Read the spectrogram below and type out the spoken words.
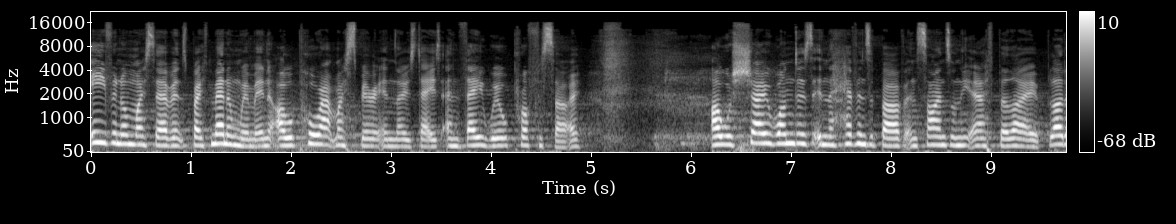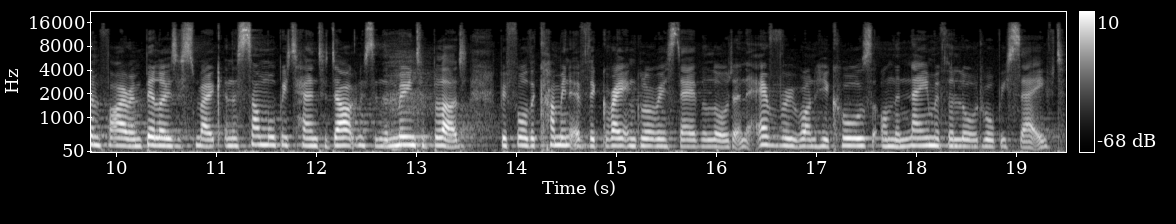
Even on my servants, both men and women, I will pour out my spirit in those days, and they will prophesy. I will show wonders in the heavens above and signs on the earth below blood and fire and billows of smoke, and the sun will be turned to darkness and the moon to blood before the coming of the great and glorious day of the Lord, and everyone who calls on the name of the Lord will be saved.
